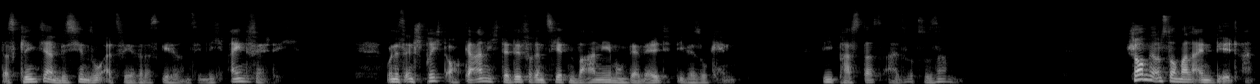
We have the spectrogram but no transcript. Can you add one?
Das klingt ja ein bisschen so, als wäre das Gehirn ziemlich einfältig. Und es entspricht auch gar nicht der differenzierten Wahrnehmung der Welt, die wir so kennen. Wie passt das also zusammen? Schauen wir uns doch mal ein Bild an.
